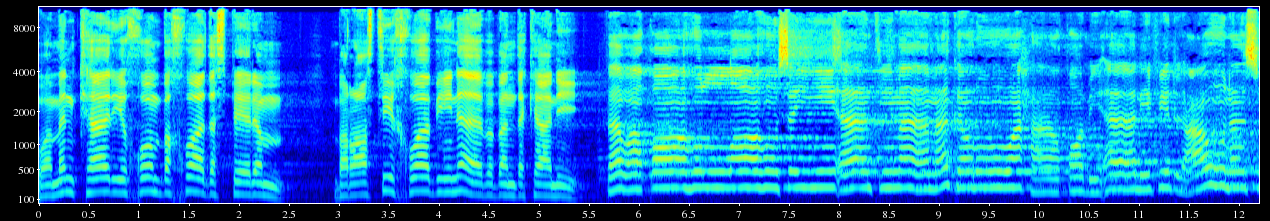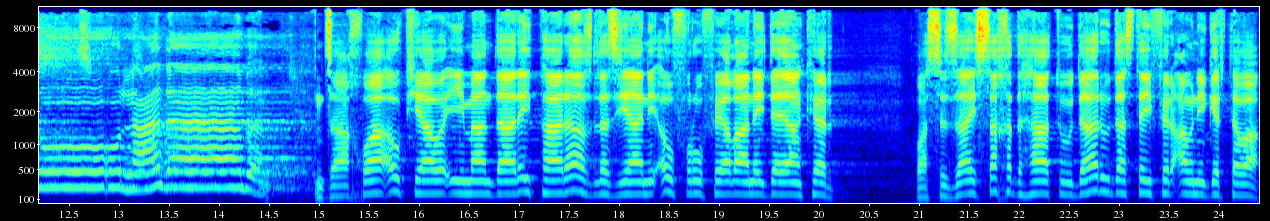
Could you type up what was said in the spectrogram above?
و من کاری خۆم بەخوا دەسپێرم بەڕاستی خوا بینایە بە بەندەکانی. فوقاه الله سيئات ما مكروا وحاق بآل فرعون سوء العذاب. جاخوا ئەو پیاوە ئیماندارەی پاراز لە زیانی ئەو فڕوفێڵانەی دەیان کرد. و سزای سەخت هات و دار و دەستەی فرعونی گرتەوە.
